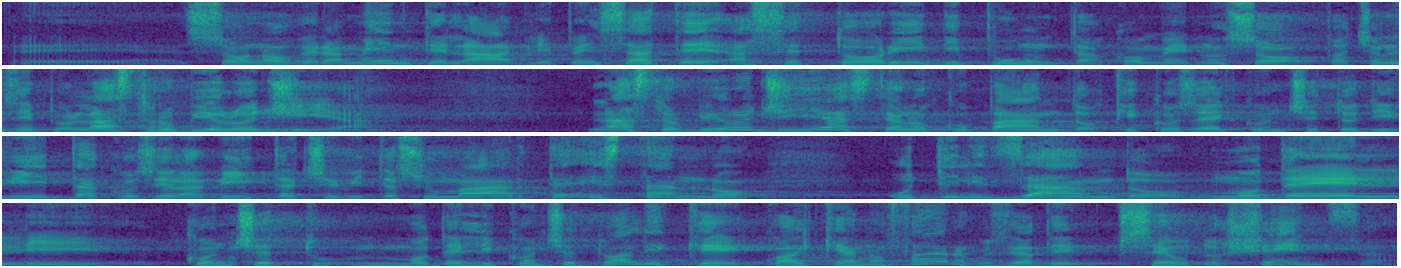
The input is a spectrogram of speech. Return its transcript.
eh, sono veramente labili. Pensate a settori di punta come, non so, faccio un esempio, l'astrobiologia. L'astrobiologia stanno occupando che cos'è il concetto di vita, cos'è la vita, c'è vita su Marte e stanno utilizzando modelli, concettu modelli concettuali che qualche anno fa erano considerati pseudoscienza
